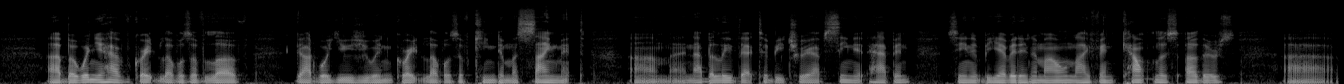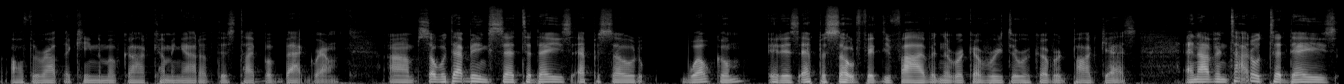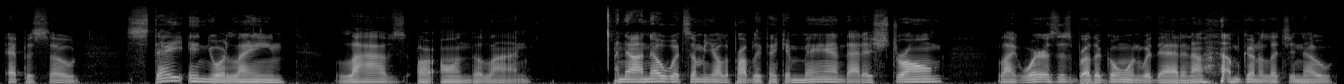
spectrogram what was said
Uh, but when you have great levels of love, God will use you in great levels of kingdom assignment. Um, and I believe that to be true. I've seen it happen, seen it be evident in my own life and countless others uh, all throughout the kingdom of God coming out of this type of background. Um, so, with that being said, today's episode, welcome. It is episode 55 in the Recovery to Recovered podcast. And I've entitled today's episode, Stay in Your Lane, Lives Are on the Line. And now I know what some of y'all are probably thinking, man, that is strong. Like, where is this brother going with that? And I, I'm going to let you know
